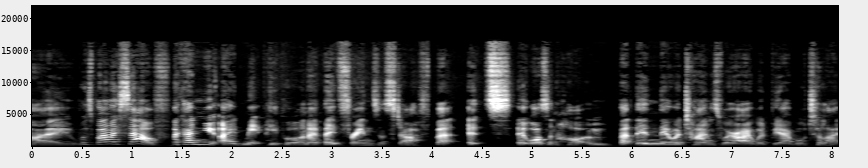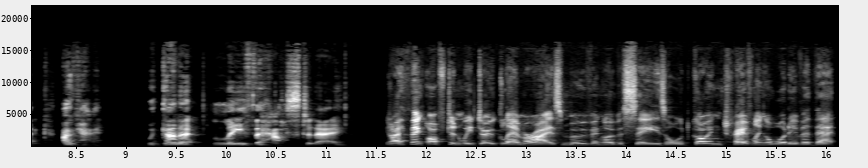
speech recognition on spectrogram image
I was by myself. Like I knew I'd met people and I'd made friends and stuff, but it's it wasn't home. But then there were times where I would be able to like, okay, we're gonna leave the house today. You know, I think often we do glamorize moving overseas or going traveling or whatever that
